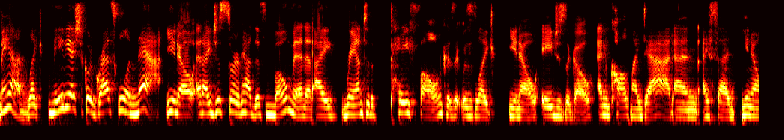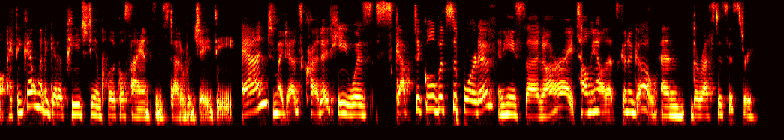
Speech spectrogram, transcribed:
man, like maybe I should go to grad school in that, you know? And I just sort of had this moment and I ran to the payphone because it was like, you know, ages ago and called my dad. And I said, you know, I think I want to get a PhD in political science instead of a JD. And to my dad's credit, he was skeptical but supportive. And he said, all right, tell me how that's going to go. And the rest is history.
